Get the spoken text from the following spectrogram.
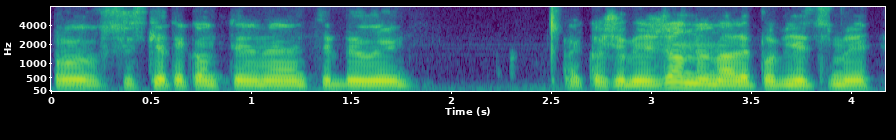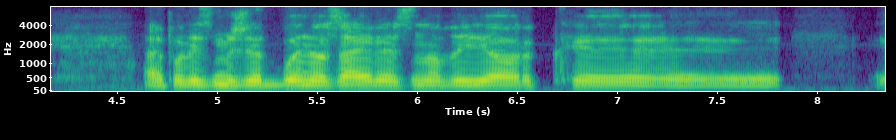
po wszystkie te kontynenty były jakoś objeżdżone, no ale powiedzmy, ale powiedzmy, że Buenos Aires, Nowy Jork, e, e,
